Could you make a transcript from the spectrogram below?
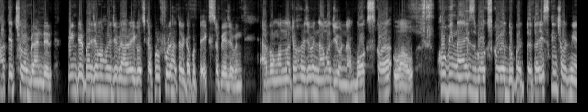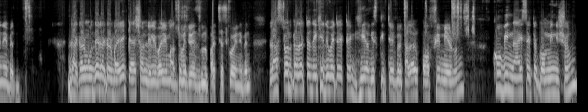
হাতের ছোঁয়া ব্র্যান্ডের প্রিন্টের পায়জামা হয়ে যাবে আড়াই গজ কাপড়, ফুল হাতের কাপড়টা এক্সট্রা পেয়ে যাবেন। এবং অন্যটা হয়ে যাবে নামাজি ওড়না বক্স করা ওয়াও খুবই নাইস বক্স করা দুপাট্টাটা স্ক্রিনশট নিয়ে নেবেন। ঢাকার মধ্যে, ঢাকার বাইরে ক্যাশ অন ডেলিভারির মাধ্যমে ড্রেসগুলো পারচেস করে নেবেন। লাস্ট ওয়ান কালারটা দেখিয়ে দেবো, এটা একটা ঘিয়া বিস্কিট টাইপের কালার কফি মেরুন খুবই নাইস একটা কম্বিনেশন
